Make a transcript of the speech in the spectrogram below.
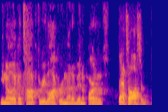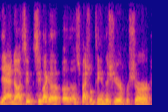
you know like a top three locker room that i've been a part of that's awesome yeah no it seemed, seemed like a, a special team this year for sure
